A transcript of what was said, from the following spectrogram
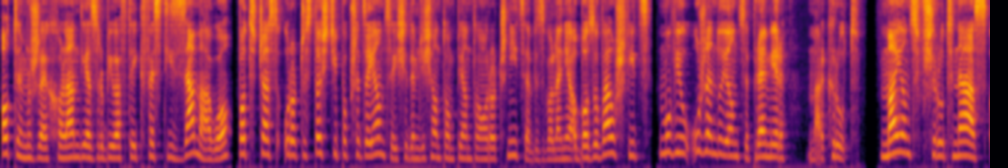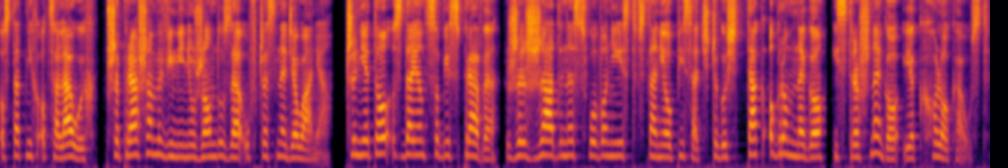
O tym, że Holandia zrobiła w tej kwestii za mało, podczas uroczystości poprzedzającej 75. rocznicę wyzwolenia obozu w Auschwitz mówił urzędujący premier Mark Rutte. Mając wśród nas ostatnich ocalałych, przepraszamy w imieniu rządu za ówczesne działania. Czynię to, zdając sobie sprawę, że żadne słowo nie jest w stanie opisać czegoś tak ogromnego i strasznego jak Holokaust,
